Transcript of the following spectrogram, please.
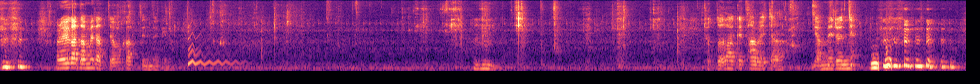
これがダメだって分かってんだけど。うん。ちょっとだけ食べたらやめるね。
